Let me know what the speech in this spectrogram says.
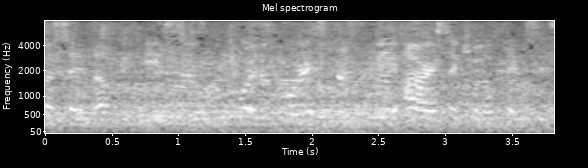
80% of the cases before the courts, they are sexual offences.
